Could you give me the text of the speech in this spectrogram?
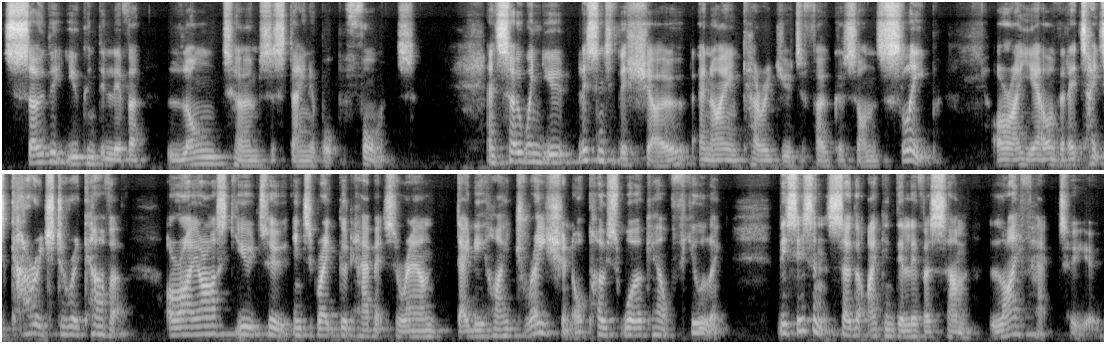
so that you can deliver long term sustainable performance. And so when you listen to this show, and I encourage you to focus on sleep, or I yell that it takes courage to recover, or I ask you to integrate good habits around daily hydration or post workout fueling, this isn't so that I can deliver some life hack to you.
